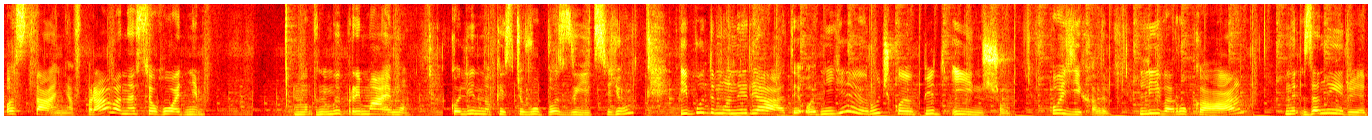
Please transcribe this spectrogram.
остання вправа на сьогодні. Ми приймаємо колінно-кистьову позицію і будемо ниряти однією ручкою під іншу. Поїхали. Ліва рука занирює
